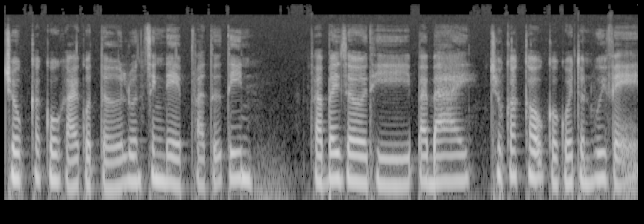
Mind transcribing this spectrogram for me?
Chúc các cô gái của tớ luôn xinh đẹp và tự tin. Và bây giờ thì bye bye. Chúc các cậu có cuối tuần vui vẻ.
